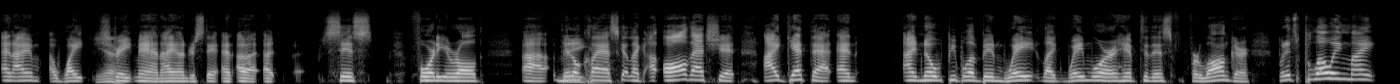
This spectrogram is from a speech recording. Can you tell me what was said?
and I am a white Yeah. straight man. I understand, uh, uh, uh, cis forty year old, uh, middle class, like uh, all that shit. I get that, and I know people have been way like way more hip to this for longer, but it's blowing my.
